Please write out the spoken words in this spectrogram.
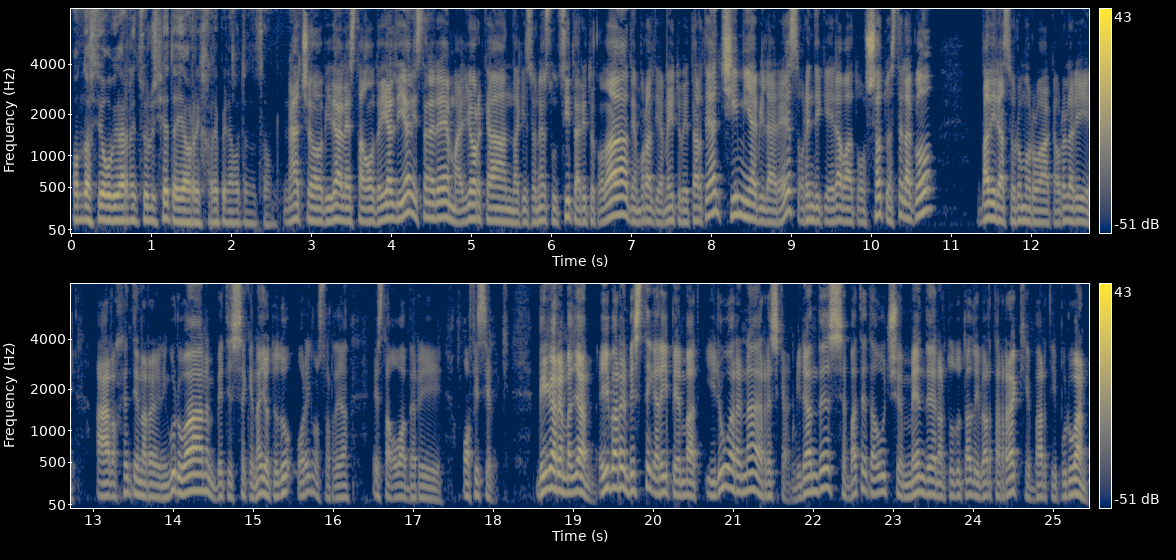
ondo hasi dugu bigarren itzuli eta ja horri jarripen ematen dut zaun. Nacho Vidal ez dago deialdian, izan ere Mallorcan dakizunez utzita arituko da, denboraldia amaitu bitartean, tximia bila ere ez, oraindik erabat osatu estelako, badira zurumorroak aurrelari Argentinarren inguruan, beti seke nahi du, orain gozordea ez dagoa berri ofizialik. Bigarren bailan, Eibarren beste garaipen bat, hirugarrena erreska. Mirandez, bat eta huts mendean hartu du talde Ibartarrak barti puruan.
